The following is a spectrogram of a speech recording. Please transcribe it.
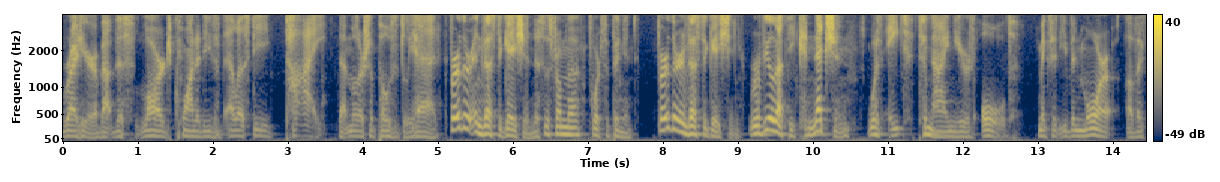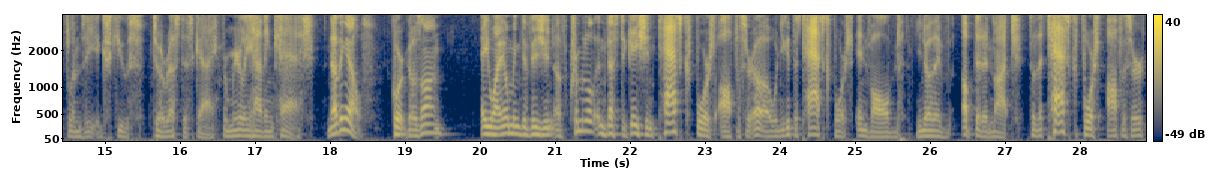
right here about this large quantities of LSD tie that Miller supposedly had. Further investigation, this is from the court's opinion, Further investigation revealed that the connection was eight to nine years old. Makes it even more of a flimsy excuse to arrest this guy for merely having cash. Nothing else. Court goes on. A Wyoming Division of Criminal Investigation Task Force officer. oh, when you get the task force involved, you know they've upped it a notch. So the task force officer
